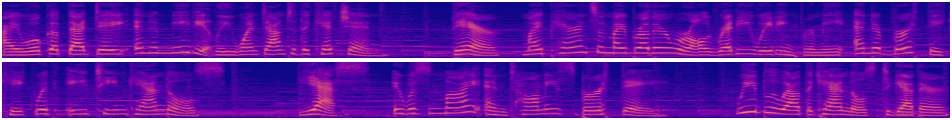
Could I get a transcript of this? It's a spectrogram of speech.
I woke up that day and immediately went down to the kitchen. There, my parents and my brother were already waiting for me and a birthday cake with 18 candles. Yes, it was my and Tommy's birthday. We blew out the candles together.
